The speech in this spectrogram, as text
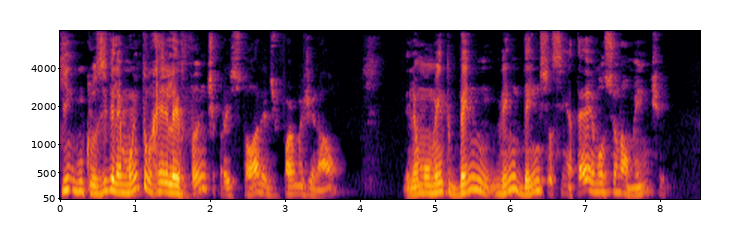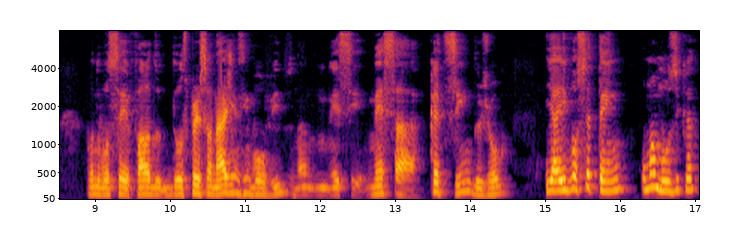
que, inclusive, ele é muito relevante para a história de forma geral. Ele é um momento bem, bem denso, assim, até emocionalmente quando você fala do- dos personagens envolvidos né, nesse, nessa cutscene do jogo. E aí você tem uma música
